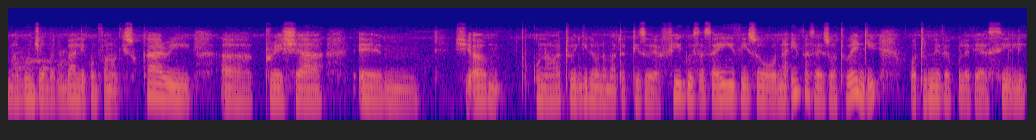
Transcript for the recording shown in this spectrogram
magonjwa mbalimbali kwa mfano kisukari, pressure, kuna watu wengine wana matatizo ya figo sasa hivi. So na emphasize watu wengi watumie vyakula vya asili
